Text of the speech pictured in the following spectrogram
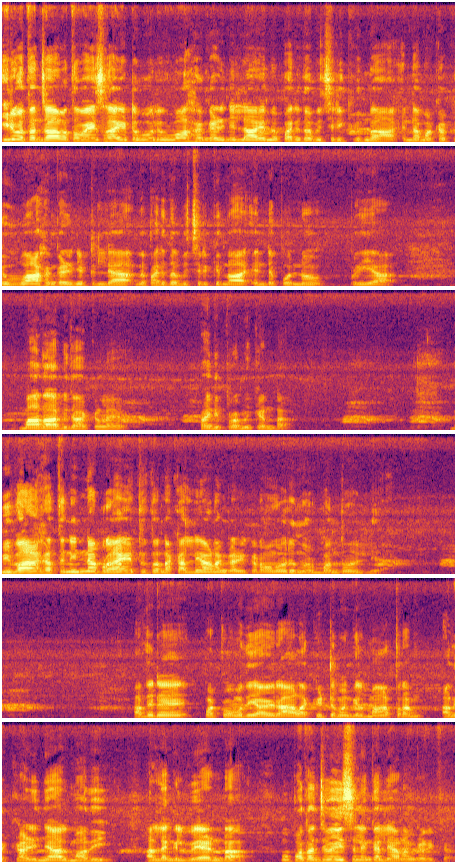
ഇരുപത്തഞ്ചാമത്തെ വയസ്സായിട്ട് പോലും വിവാഹം കഴിഞ്ഞില്ല എന്ന് പരിതപിച്ചിരിക്കുന്ന എന്റെ മക്കൾക്ക് വിവാഹം കഴിഞ്ഞിട്ടില്ല എന്ന് പരിതപിച്ചിരിക്കുന്ന എന്റെ പൊന്നു പ്രിയ മാതാപിതാക്കളെ പരിഭ്രമിക്കേണ്ട. വിവാഹത്തിന് ഇന്ന പ്രായത്തിൽ തന്നെ കല്യാണം കഴിക്കണമെന്ന് ഒരു നിർബന്ധമില്ല അതിന് പക്വമതിയായ ഒരാളെ കിട്ടുമെങ്കിൽ മാത്രം അത് കഴിഞ്ഞാൽ മതി. അല്ലെങ്കിൽ വേണ്ട. മുപ്പത്തഞ്ച് വയസ്സിലും കല്യാണം കഴിക്കാം.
